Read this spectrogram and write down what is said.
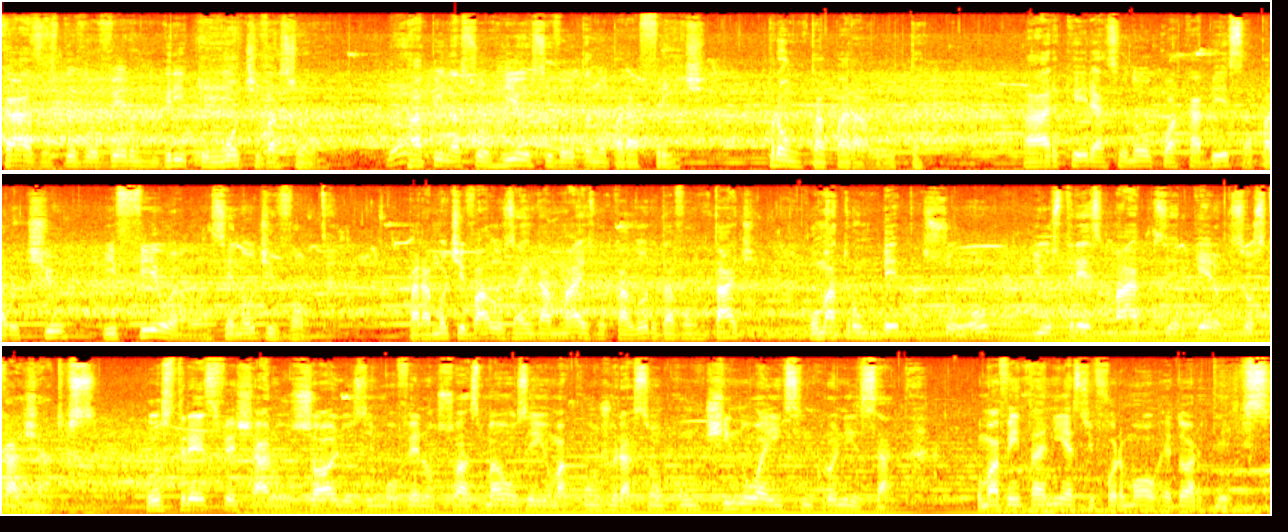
casas devolveram um grito motivacional. Rapina sorriu-se voltando para a frente, pronta para a luta. A arqueira acenou com a cabeça para o tio e Fuel acenou de volta. Para motivá-los ainda mais no calor da vontade, uma trombeta soou e os três magos ergueram seus cajados. Os três fecharam os olhos e moveram suas mãos em uma conjuração contínua e sincronizada. Uma ventania se formou ao redor deles,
